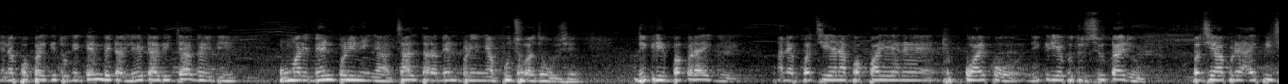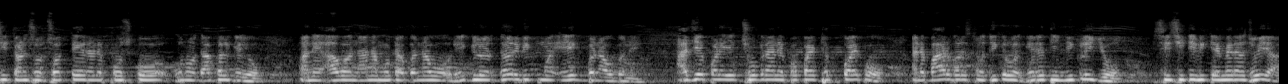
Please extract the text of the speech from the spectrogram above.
એના પપ્પાએ કીધું કે, કેમ બેટા લેટ આવી, ક્યાં ગઈ હતી? હું મારી બેનપણીની ત્યાં ચાલ તારા બેનપણી ત્યાં પૂછવા જવું છે. દીકરી પકડાઈ ગઈ અને પછી એના પપ્પાએ એને ઠપકો આપ્યો. દીકરીએ બધું સ્વીકાર્યું. પછી આપણે આઈપીસી ત્રણસો છોતેર અને પોસ્કો ગુનો દાખલ કર્યો. અને આવા નાના મોટા બનાવો રેગ્યુલર દર વીકમાં એક બનાવ બને. આજે પણ એક છોકરાને પપ્પાએ ઠપકો આપ્યો અને બાર વર્ષનો દીકરો ઘરેથી નીકળી ગયો. સીસીટીવી કેમેરા જોયા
